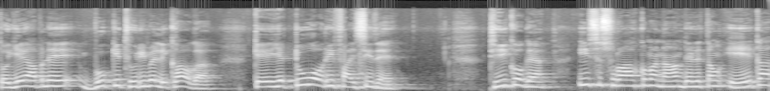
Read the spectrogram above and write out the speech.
तो ये आपने बुक की थ्योरी में लिखा होगा कि ये टू ओरीफाइसिस हैं। ठीक हो गया। इस सुराख को मैं नाम दे लेता हूँ ए का,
